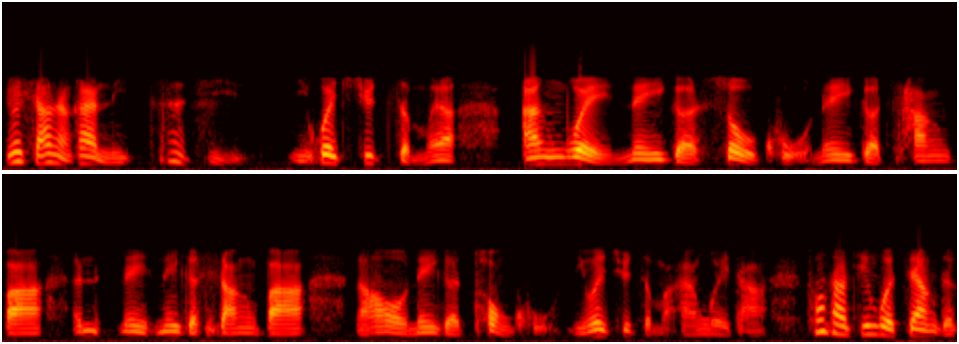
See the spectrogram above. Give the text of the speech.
你会想想看你自己，你会去怎么样安慰那一个受苦、那一个伤疤、嗯，那那个伤疤，然后那个痛苦，你会去怎么安慰他？通常经过这样的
